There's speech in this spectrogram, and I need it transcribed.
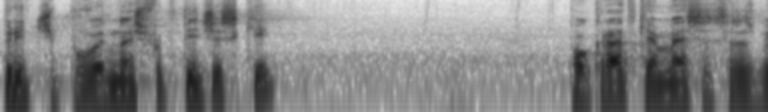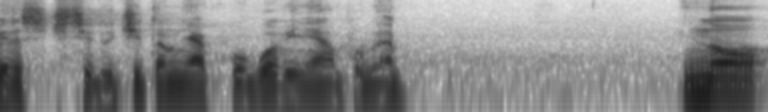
притчи поведнъж фактически. По-краткия месец, разбира се, че си дочитам няколко глави, няма проблем. Но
